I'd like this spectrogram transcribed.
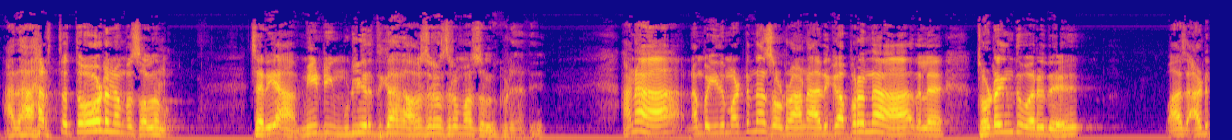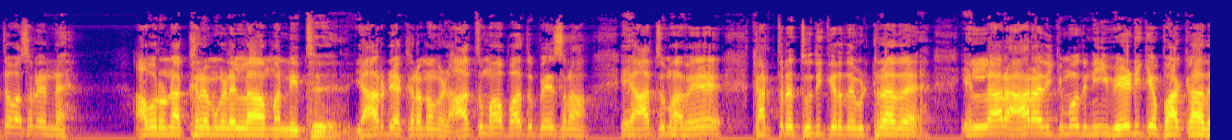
அதை அர்த்தத்தோடு நம்ம சொல்லணும். சரியா? மீட்டிங் முடியறதுக்காக அவசர அவசரமாக சொல்லக்கூடாது. ஆனால் நம்ம இது மட்டும்தான் சொல்கிறோம் ஆனால் அதுக்கப்புறம் தான் அதில் தொடர்ந்து வருது. வாச- அடுத்த வசனம் என்ன? அவருன் அக்கிரமங்கள் எல்லாம் மன்னித்து. யாருடைய அக்கிரமங்கள்? ஆத்மாவை பார்த்து பேசுறான். ஏ ஆத்மாவே கர்த்தரை துதிக்கிறத விட்டுறாத. எல்லாரும் ஆராதிக்கும் போது நீ வேடிக்கை பார்க்காத.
